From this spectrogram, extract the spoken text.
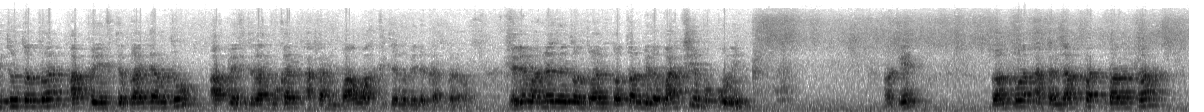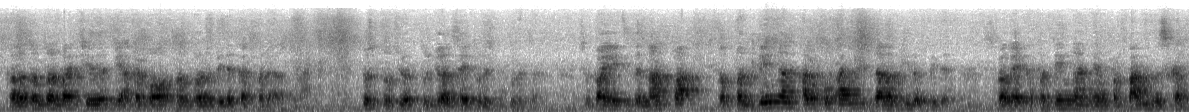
itu tuan-tuan, apa yang kita belajar tu, apa yang kita lakukan akan bawa kita lebih dekat pada Allah. Jadi maknanya tuan-tuan, tuan-tuan bila baca buku ni, okey, tuan-tuan akan dapat barakah kalau tuan-tuan baca, dia akan bawa tuan-tuan lebih dekat pada Al-Quran. Itu tujuan, tujuan saya tulis buku ni. Supaya kita nampak kepentingan Al-Quran dalam hidup kita sebagai kepentingan yang pertama sekali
